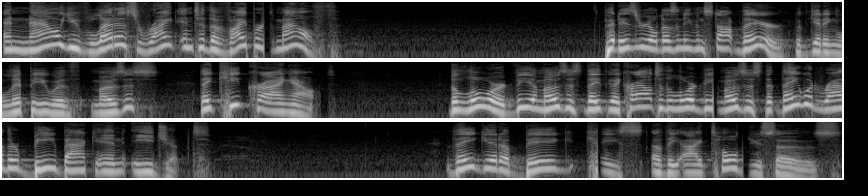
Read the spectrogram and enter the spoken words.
And now you've led us right into the viper's mouth. But Israel doesn't even stop there with getting lippy with Moses. They keep crying out. The Lord, via Moses, they, they cry out to the Lord via Moses that they would rather be back in Egypt. They get a big case of the I told you so's,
